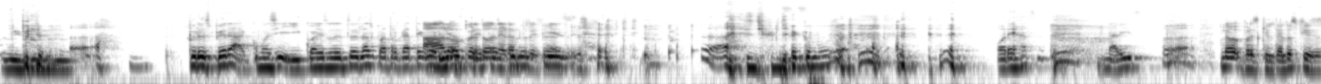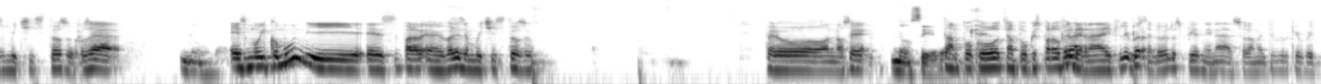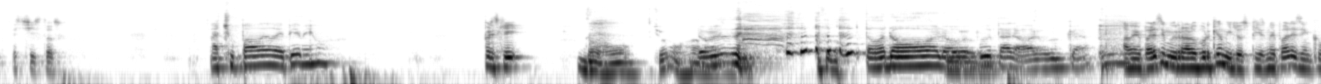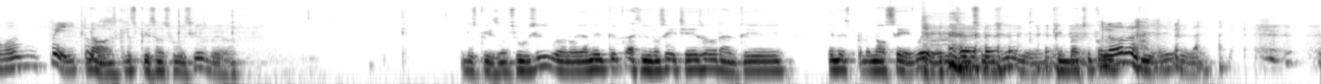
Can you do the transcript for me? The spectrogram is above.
Muy bien. Pero espera, ¿cómo así? ¿Y cuáles son entonces las cuatro categorías? Ah, no, perdón, eran tres. eran pies. tres. Ah, yo ya como... Orejas, nariz. No, pero es que el de los pies es muy chistoso. O sea, No, es muy común y es para, a mí me parece muy chistoso. Pero no sé, no sé, güey. tampoco, tampoco es para ofender Pero- a nadie que le pero- gusten lo de los pies ni nada, solamente porque fue- es chistoso. ¿Ha chupado dedo de pie, mijo? Pero es que No, yo no. No, jamás. Todo no, no, puta, no, nunca. a mí me parece muy raro porque a mí los pies me parecen como feitos. No, es que los pies son sucios, weón. Los pies son sucios, weón. Obviamente, así uno se eche desodorante el. No sé, weón. Son sucios, weón. ¿Quién va a chupar No, los no. pies?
